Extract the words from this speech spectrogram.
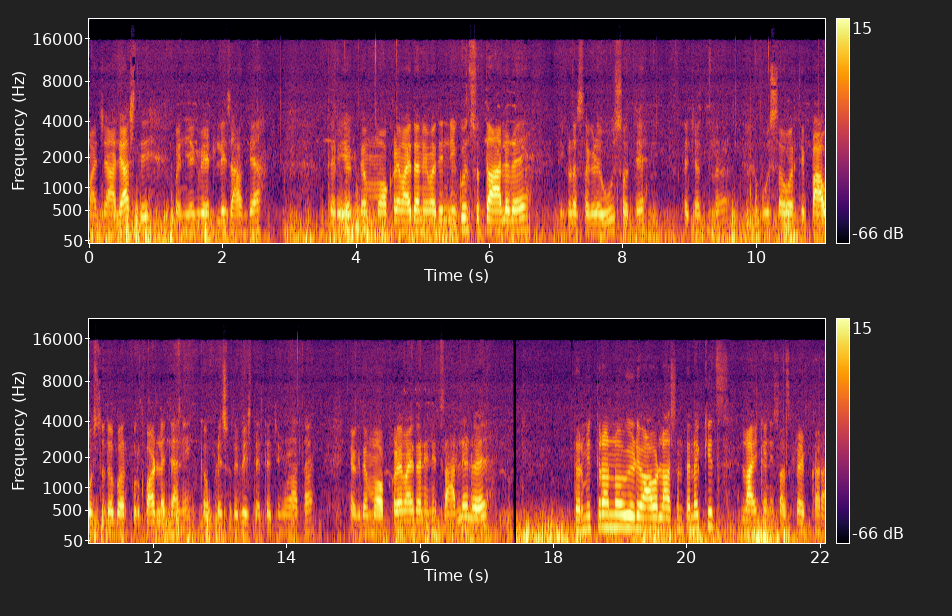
मजा आली असती. पण एक भेटली जाऊ द्या. तरी एकदम मोकळ्या मैदानीमध्ये निघून सुद्धा आलेलं आहे. तिकडं सगळे ऊस होते. त्याच्यातनं ऊसावरती पाऊससुद्धा भरपूर पडला त्याने कपडेसुद्धा भिजतात त्याच्यामुळं आता एकदम मोकळ्या मैदानाने चाललेलो आहे. तर मित्रांनो व्हिडिओ आवडला असेल तर नक्कीच लाईक आणि सबस्क्राईब करा.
